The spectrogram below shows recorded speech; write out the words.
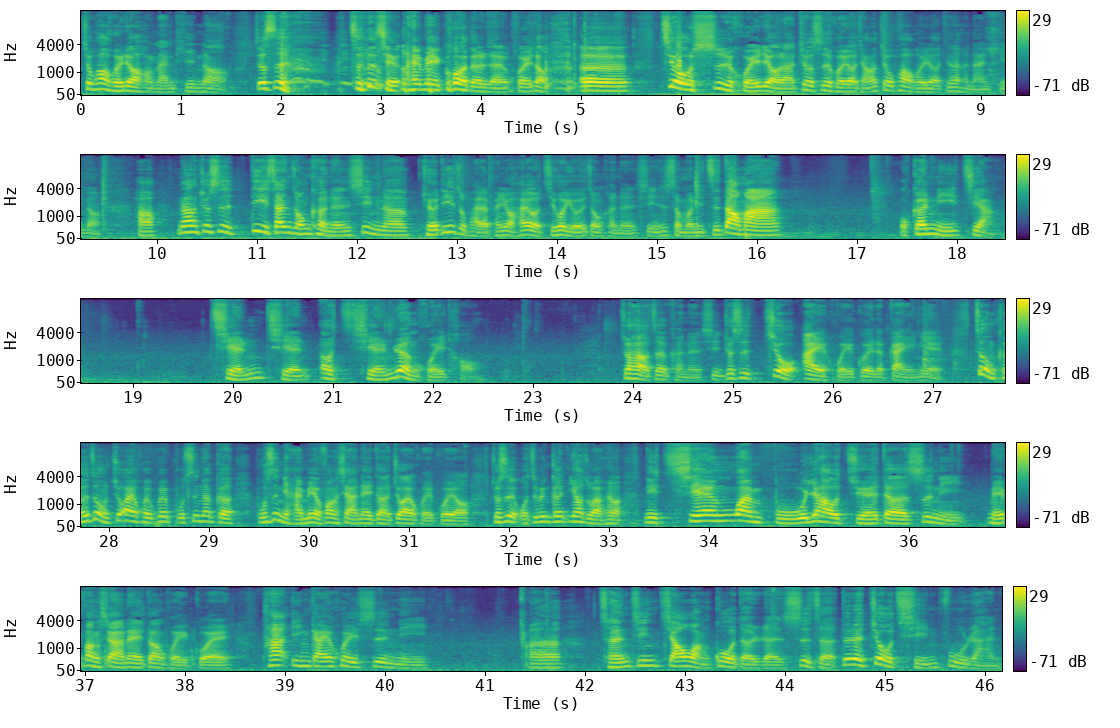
旧炮回流好难听哦，就是。之前暧昧过的人回头，呃，旧事回流啦，旧事回流。讲到旧炮回流，真的很难听哦。好，那就是第三种可能性呢。选择第一组牌的朋友，还有机会有一种可能性是什么？你知道吗？我跟你讲，前前哦前任回头，就还有这个可能性，就是旧爱回归的概念。这种可是这种旧爱回归不是那个，不是你还没有放下那段旧爱回归哦，就是我这边跟一号组的朋友，你千万不要觉得是你没放下那一段回归，它应该会是你呃曾经交往过的人，试着对对旧情复燃，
